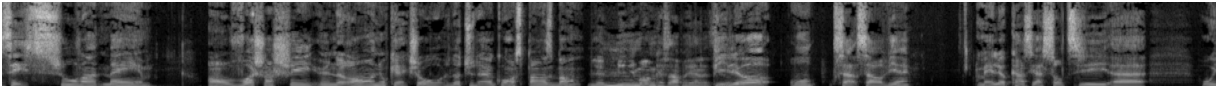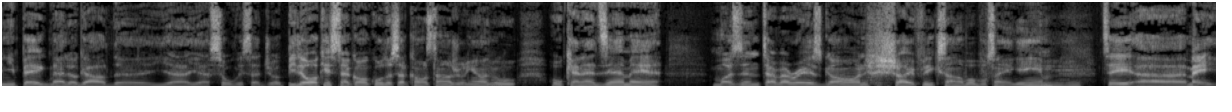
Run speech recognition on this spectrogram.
C'est souvent de même. On va chercher une ronde ou quelque chose, là tout d'un coup on se pense bon. Le minimum que ça prenne. Puis là, où ça, ça revient. Mais là, quand il a sorti euh, Winnipeg, ben là, regarde, euh, il, a, il a sauvé sa job. Puis là, OK, c'est un concours de circonstances, je veux rien enlever aux, aux Canadiens, mais Mosin Tavares gone, Shifley qui s'en va pour 5 games. Tu sais, euh, mais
